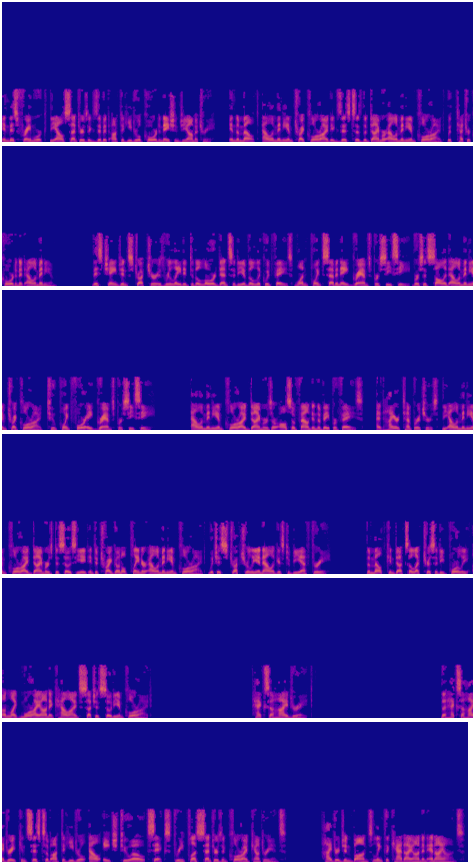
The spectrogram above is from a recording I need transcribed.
In this framework, the AL centers exhibit octahedral coordination geometry. In the melt, aluminium trichloride exists as the dimer aluminium chloride, with tetracoordinate aluminium. This change in structure is related to the lower density of the liquid phase 1.78 grams per cc versus solid aluminium trichloride 2.48 grams per cc. Aluminium chloride dimers are also found in the vapor phase. At higher temperatures, the aluminium chloride dimers dissociate into trigonal planar aluminium chloride, which is structurally analogous to BF3. The melt conducts electricity poorly, unlike more ionic halides such as sodium chloride. Hexahydrate The hexahydrate consists of octahedral Al H2O 6 3 plus centers and chloride counterions. Hydrogen bonds link the cation and anions.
